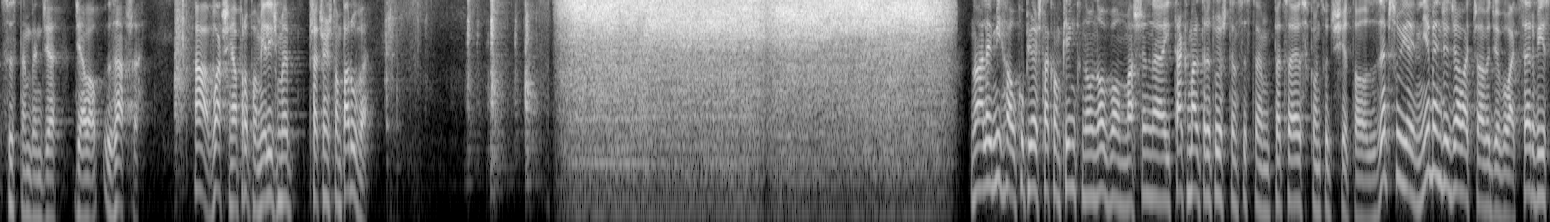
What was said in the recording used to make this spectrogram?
system będzie działał zawsze. A właśnie, a propos, mieliśmy przeciąć tą parówę. No ale Michał, kupiłeś taką piękną, nową maszynę i tak maltretujesz ten system PCS, w końcu ci się to zepsuje, nie będzie działać, trzeba będzie wołać serwis,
